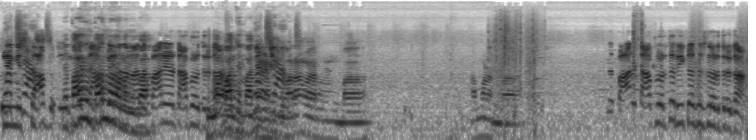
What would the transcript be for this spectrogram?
நீங்க ஸ்டாப் இல்ல, பறந்து- பறந்து வராம நண்பா. அந்த பாறையோட டாப்ல நான் ஒருத்தர் வராம வரணும்பா ஆமா நண்பா. இந்த பாறை டாப்ல ஒருத்தர் ரீகால்சன்ஸ்ல ஒருத்தர் இருக்கான்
